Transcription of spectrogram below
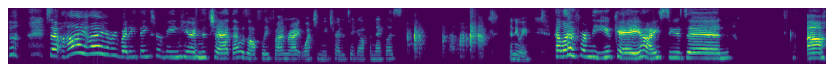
so, hi, hi, everybody. Thanks for being here in the chat. That was awfully fun, right? Watching me try to take off a necklace. Anyway, hello from the UK. Hi, Susan. Uh,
